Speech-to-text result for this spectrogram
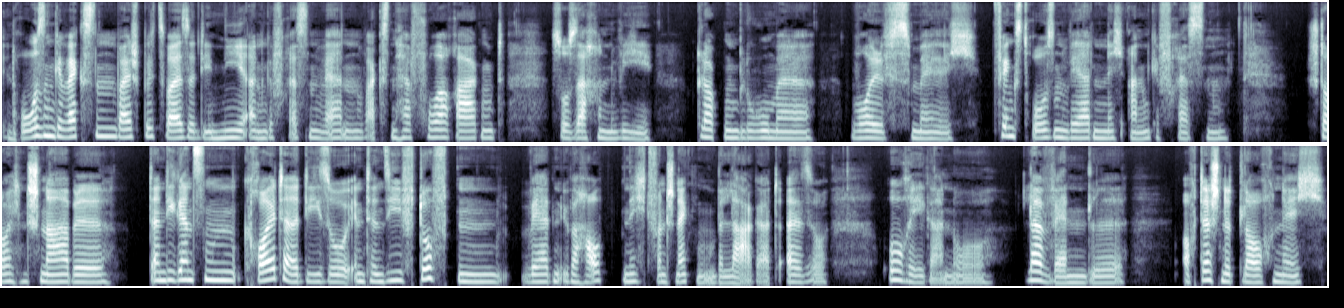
den Rosengewächsen beispielsweise, die nie angefressen werden, wachsen hervorragend so Sachen wie Glockenblume, Wolfsmilch, Pfingstrosen werden nicht angefressen, Storchenschnabel, dann die ganzen Kräuter, die so intensiv duften, werden überhaupt nicht von Schnecken belagert. Also Oregano, Lavendel, auch der Schnittlauch nicht.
